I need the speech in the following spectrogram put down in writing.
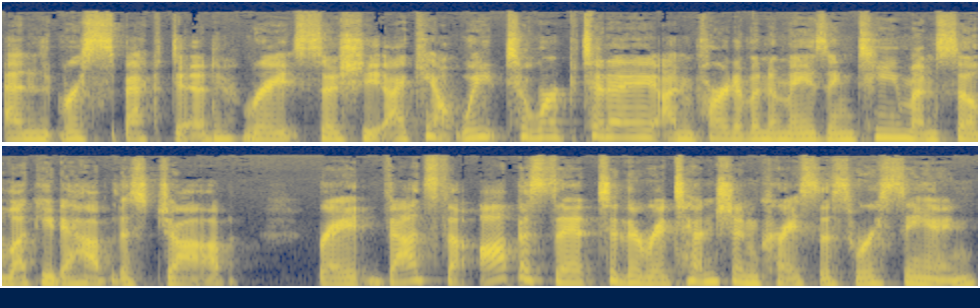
and respected, right? So she, I can't wait to work today. I'm part of an amazing team. I'm so lucky to have this job, right? That's the opposite to the retention crisis we're seeing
